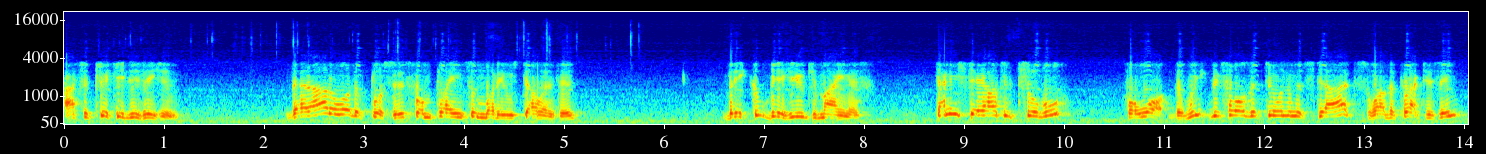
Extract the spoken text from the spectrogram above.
That's a tricky decision. There are a lot of pluses from playing somebody who's talented, but it could be a huge minus. Can he stay out of trouble for what? The week before the tournament starts while they're practicing?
